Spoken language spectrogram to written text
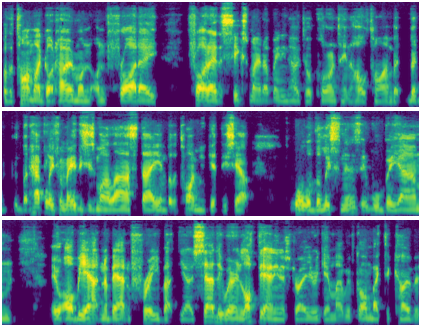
by the time I got home on on Friday, Friday the sixth, mate, I've been in hotel quarantine the whole time. But but but happily for me, this is my last day. And by the time you get this out to all of the listeners, it will be um. it- I'll be out and about and free, but you know, sadly, we're in lockdown in Australia again, mate. We've gone back to COVID,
